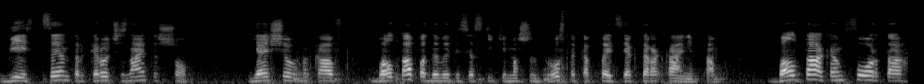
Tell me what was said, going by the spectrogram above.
весь центр. Коротше, знаєте що? Я ще вмикав болта подивитися, скільки машин, просто капець, як тараканів там. Болта, комфорта,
